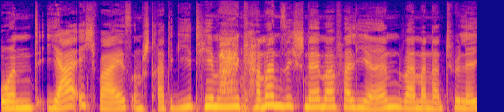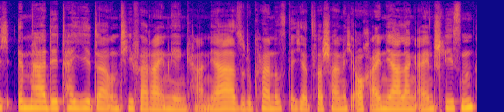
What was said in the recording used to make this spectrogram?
Und ja, ich weiß, im Strategiethema kann man sich schnell mal verlieren, weil man natürlich immer detaillierter und tiefer reingehen kann. Ja, also du könntest dich jetzt wahrscheinlich auch ein Jahr lang einschließen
